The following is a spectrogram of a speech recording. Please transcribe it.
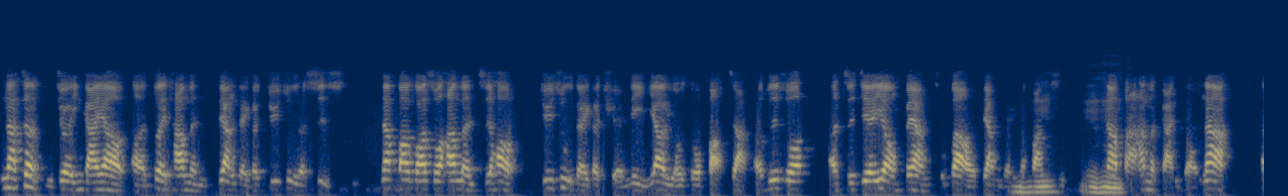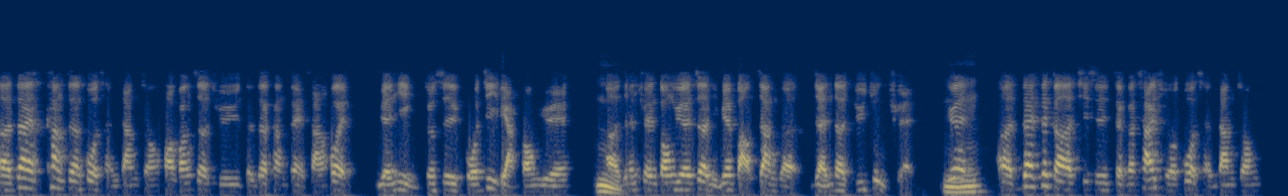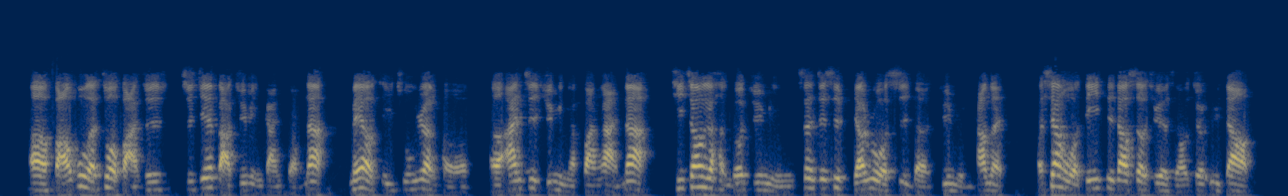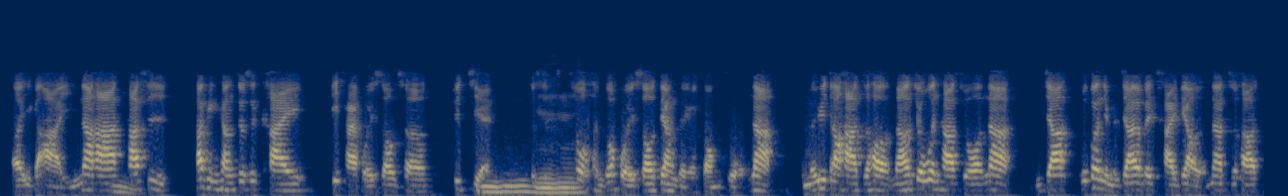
那政府就应该要呃对他们这样的一个居住的事实，那包括说他们之后居住的一个权利要有所保障，而不是说呃直接用非常粗暴的这样的一个方式，嗯，那把他们赶走。那呃在抗争的过程当中，华光社区的这个抗争也常会援引就是国际两公约，呃人权公约这里面保障的人的居住权。因为呃，在这个其实整个拆除的过程当中，呃，法务部的做法就是直接把居民赶走，那没有提出任何呃安置居民的方案。那其中有很多居民，甚至是比较弱势的居民，他们，呃，像我第一次到社区的时候就遇到呃一个阿姨，那她她是她平常就是开一台回收车去捡，就是做很多回收这样的一个工作。那我们遇到她之后，然后就问她说，那你家如果你们家要被拆掉了，那之后。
